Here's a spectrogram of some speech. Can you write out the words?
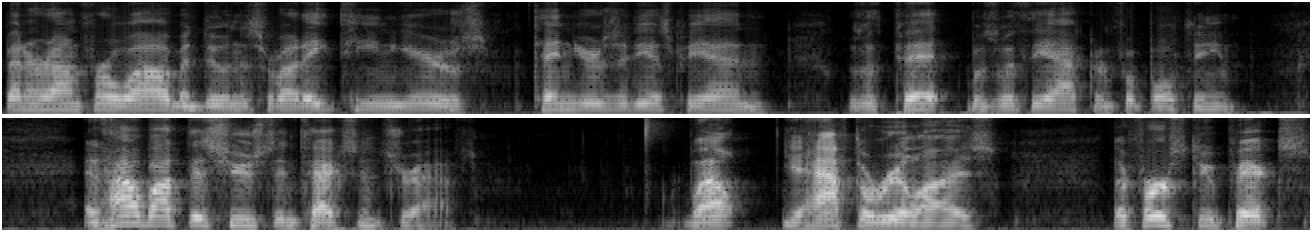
Been around for a while. I've been doing this for about 18 years. 10 years at ESPN. Was with Pitt. Was with the Akron football team. And how about this Houston Texans draft? Well, you have to realize their first two picks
